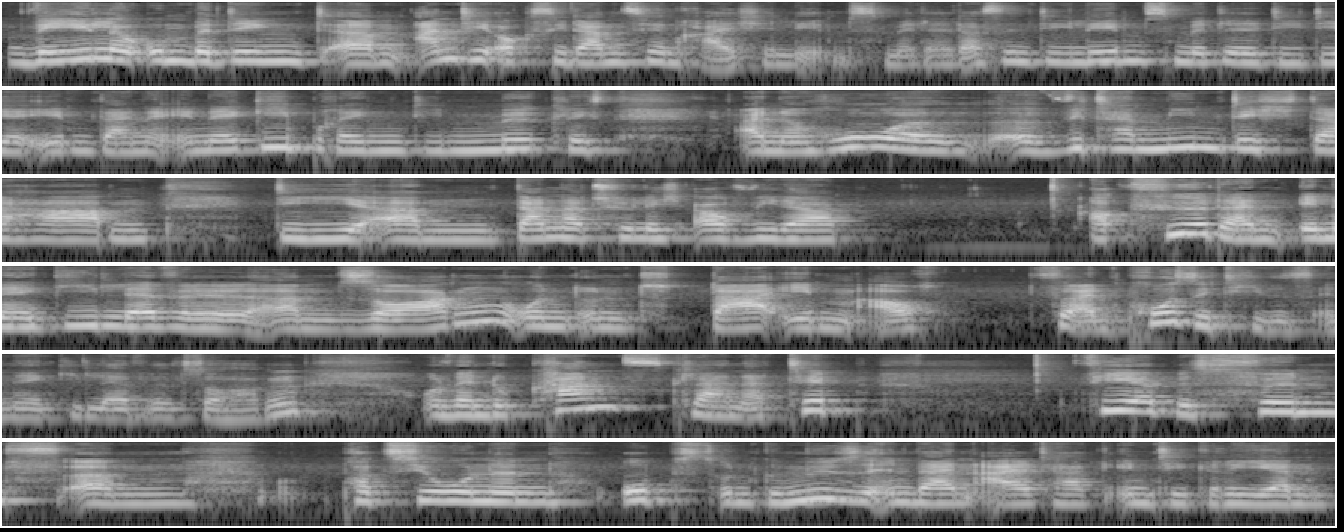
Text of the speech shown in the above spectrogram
wähle unbedingt ähm, antioxidantienreiche Lebensmittel. Das sind die Lebensmittel, die dir eben deine Energie bringen, die möglichst eine hohe äh, Vitamindichte haben, die ähm, dann natürlich auch wieder für dein Energielevel ähm, sorgen und, und da eben auch für ein positives Energielevel sorgen. Und wenn du kannst, kleiner Tipp, vier bis fünf ähm, Portionen Obst und Gemüse in deinen Alltag integrieren.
